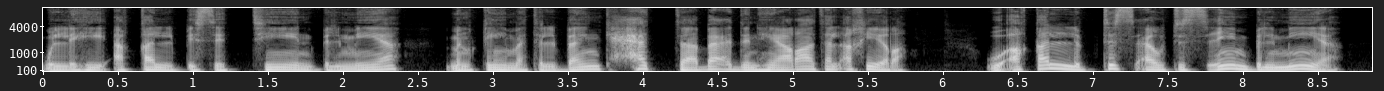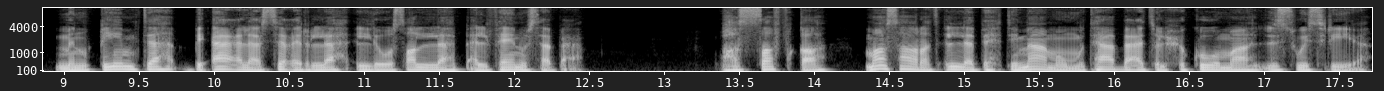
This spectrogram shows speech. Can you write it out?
واللي هي أقل ب 60% من قيمة البنك حتى بعد انهياراته الأخيرة وأقل ب 99% من قيمته بأعلى سعر له اللي وصل له ب 2007 وهالصفقة ما صارت إلا باهتمام ومتابعة الحكومة السويسرية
